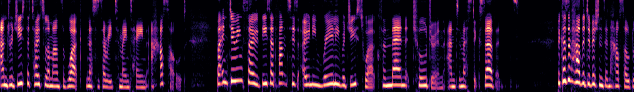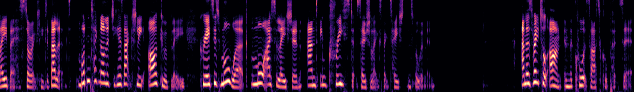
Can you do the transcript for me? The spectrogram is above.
and reduced the total amount of work necessary to maintain a household. But in doing so, these advances only really reduced work for men, children, and domestic servants. Because of how the divisions in household labour historically developed, modern technology has actually arguably created more work, more isolation, and increased social expectations for women. And as Rachel Arndt in the Quartz article puts it,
